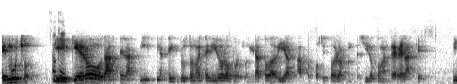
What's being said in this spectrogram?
En mucho. Y quiero darte la noticia que incluso no he tenido la oportunidad todavía a propósito de lo acontecido con Andrés Velázquez, ni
